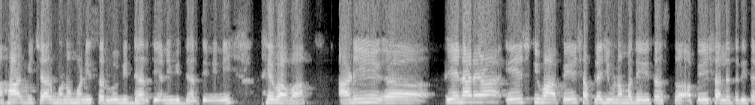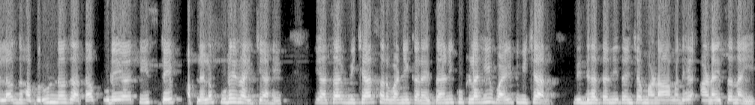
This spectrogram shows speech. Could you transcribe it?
हा विचार मनोमनी सर्व विद्यार्थी आणि विद्यार्थिनींनी ठेवावा. आणि येणाऱ्या यश किंवा अपयश आपल्या जीवनामध्ये येत असतं. अपयश आलं तरी त्याला घाबरून न जाता पुढे ती स्टेप आपल्याला पुढे जायची आहे. याचा विचार सर्वांनी करायचा आणि कुठलाही वाईट विचार विद्यार्थ्यांनी त्यांच्या मनामध्ये आणायचं नाही.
